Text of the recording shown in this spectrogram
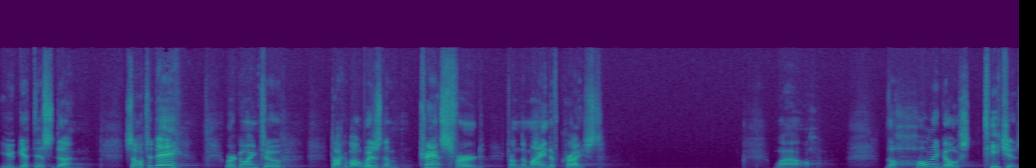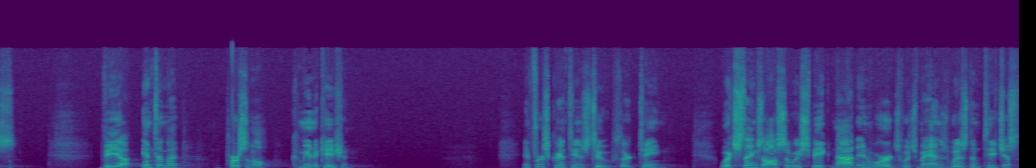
you get this done. So today, we're going to talk about wisdom transferred from the mind of Christ. Wow. The Holy Ghost teaches via intimate personal communication. In 1 Corinthians 2 13, which things also we speak, not in words which man's wisdom teaches,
